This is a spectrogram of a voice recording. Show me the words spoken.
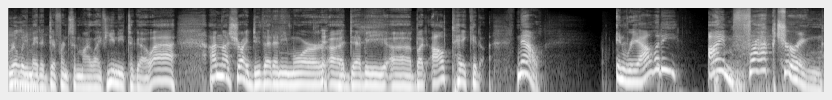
really made a difference in my life. You need to go. Ah, I'm not sure I do that anymore, uh, Debbie, uh, but I'll take it. Now, in reality, I'm fracturing.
